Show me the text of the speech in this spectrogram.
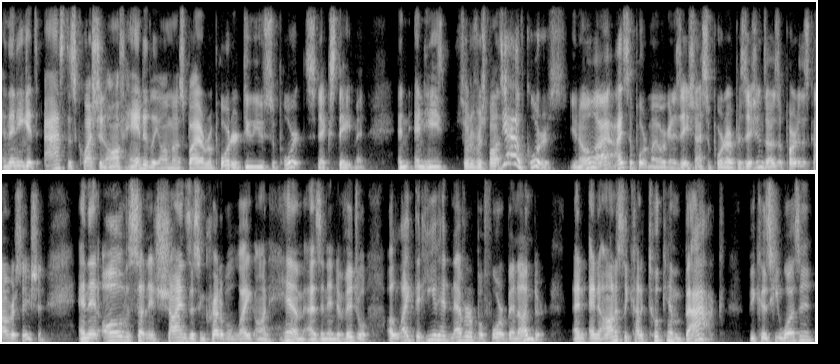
And then he gets asked this question offhandedly almost by a reporter Do you support SNCC's statement? And and he sort of responds, Yeah, of course. You know, I, I support my organization. I support our positions. I was a part of this conversation. And then all of a sudden it shines this incredible light on him as an individual, a light that he had never before been under. And and honestly kind of took him back because he wasn't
